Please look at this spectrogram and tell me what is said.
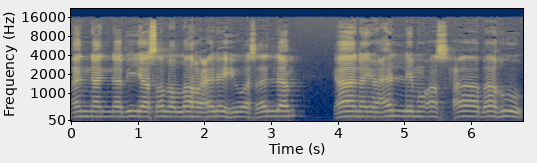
أن النبي صلى الله عليه وسلم كان يعلم أصحابه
